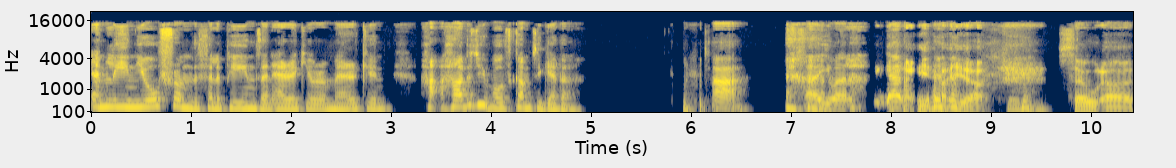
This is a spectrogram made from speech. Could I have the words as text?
Emmeline, you're from the Philippines and Eric, you're American. How, how did you both come together? Ah, uh, you want to take that? yeah, yeah. So uh,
